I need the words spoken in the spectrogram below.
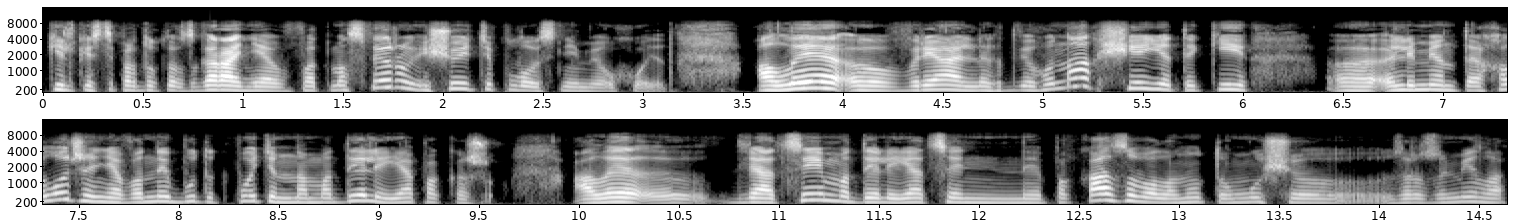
кількості продуктів згорання в атмосферу, ще й тепло з ними уходить. Але в реальних двигунах ще є такі елементи охолодження, вони будуть потім на моделі, я покажу. Але для цієї моделі я це не показувала, ну тому що зрозуміло,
